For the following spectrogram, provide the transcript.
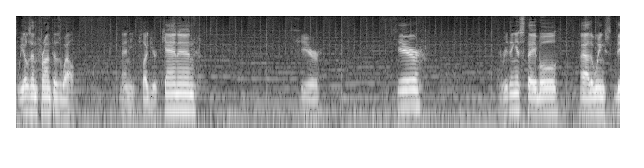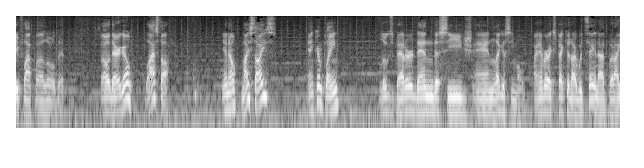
wheels in front as well then you plug your cannon here, here. Everything is stable. Uh, the wings, they flap a little bit. So there you go, blast off. You know, nice size, can't complain. Looks better than the Siege and Legacy mode. I never expected I would say that, but I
